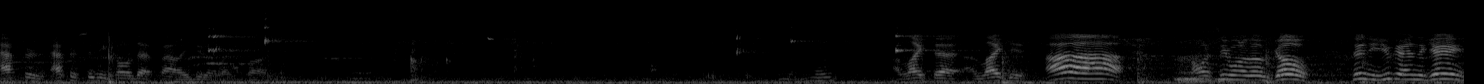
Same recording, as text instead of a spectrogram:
After after Sydney called that foul, AJ was like, fuck. Mhm. I like that. I like it. Ah! I want to see one of those go. Sydney, you can end the game.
